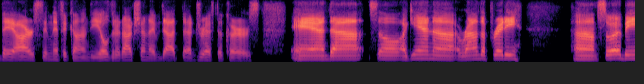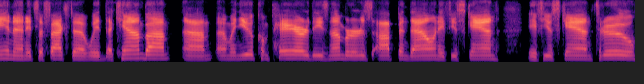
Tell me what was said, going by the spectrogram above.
they are significant yield reduction if that drift occurs. And uh, so again, uh, Roundup Ready um, soybean and its effect uh, with dicamba. um, and when you compare these numbers up and down, if you scan, if you scan through,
